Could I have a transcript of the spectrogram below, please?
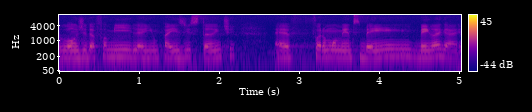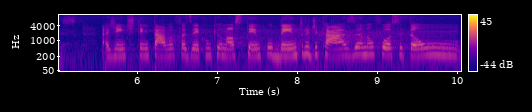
longe da família, em um país distante. É, foram momentos bem, bem legais. A gente tentava fazer com que o nosso tempo dentro de casa não fosse tão,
